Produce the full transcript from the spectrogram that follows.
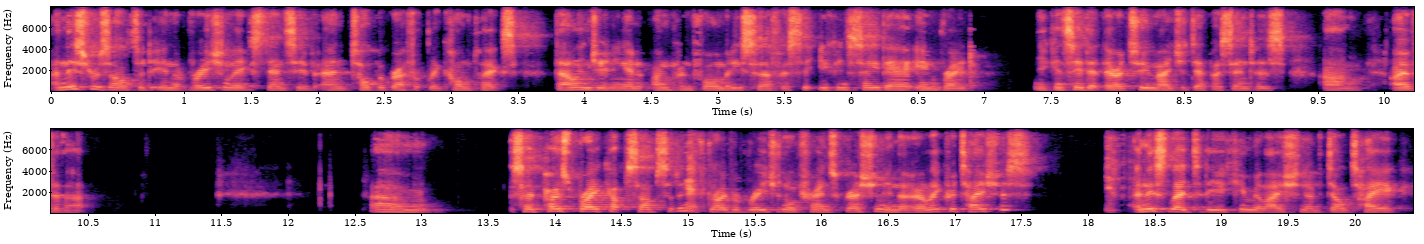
And this resulted in a regionally extensive and topographically complex Valanginian unconformity surface that you can see there in red. You can see that there are two major depocentres um, over that. Um, so post-breakup subsidence drove a regional transgression in the early Cretaceous, and this led to the accumulation of deltaic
